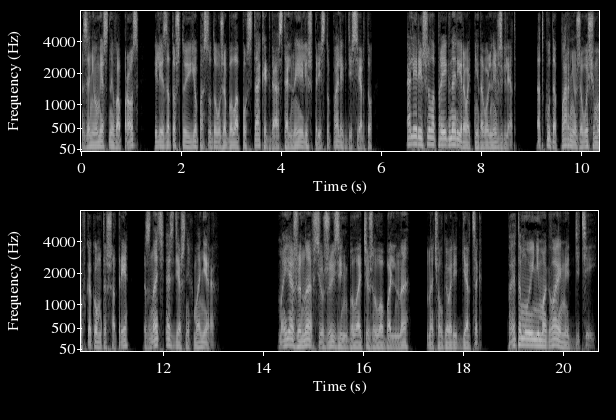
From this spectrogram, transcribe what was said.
За неуместный вопрос или за то, что ее посуда уже была пуста, когда остальные лишь приступали к десерту. Али решила проигнорировать недовольный взгляд. Откуда парню, живущему в каком-то шатре, знать о здешних манерах? «Моя жена всю жизнь была тяжело больна», — начал говорить герцог, «поэтому и не могла иметь детей.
